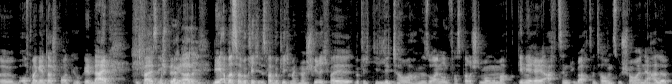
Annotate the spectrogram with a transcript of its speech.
äh, auf Magenta Sport geguckt. Nein, ich weiß, ich bin gerade. Nee, aber es war wirklich, es war wirklich manchmal schwierig, weil wirklich die Litauer haben so eine unfassbare Stimmung gemacht. Generell 18, über 18.000 Zuschauer in der Halle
